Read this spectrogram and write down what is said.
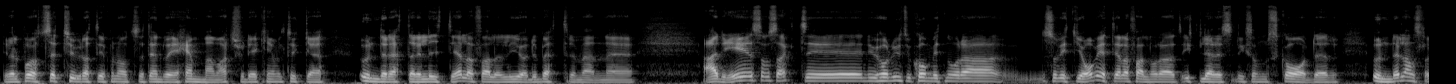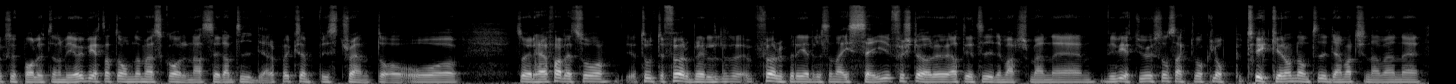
det är väl på något sätt tur att det på något sätt ändå är hemmamatch för det kan jag väl tycka underlättar det lite i alla fall eller gör det bättre men eh, Ja det är som sagt, eh, nu har det ju inte kommit några, så vitt jag vet i alla fall, några ytterligare liksom skador under landslagsuppehållet utan vi har ju vetat om de här skadorna sedan tidigare på exempelvis Trent då och så i det här fallet så, jag tror inte förberedelserna i sig förstör att det är tidig match men eh, vi vet ju som sagt vad Klopp tycker om de tidiga matcherna men eh,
